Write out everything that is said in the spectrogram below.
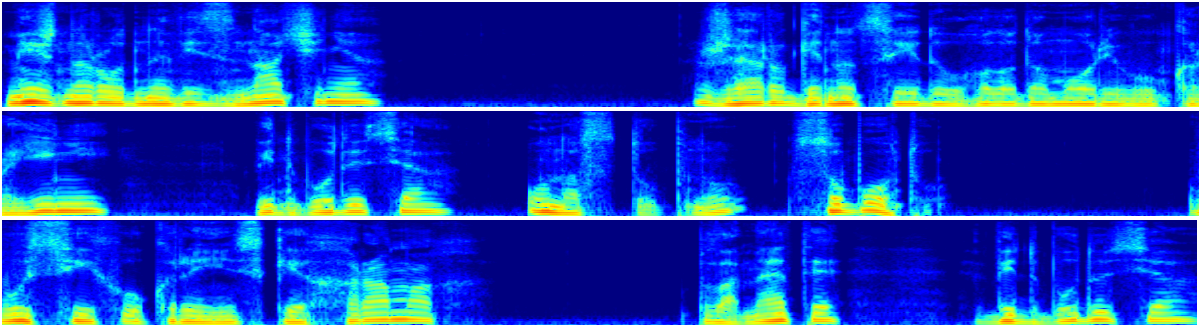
міжнародне відзначення жертв геноциду голодоморів в Україні відбудеться у наступну суботу. В усіх українських храмах планети відбудуться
